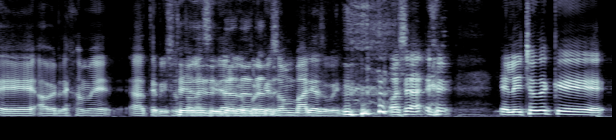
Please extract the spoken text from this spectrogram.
Eh, a ver, déjame aterrizar todas las ideas, güey, porque son varias, güey. O sea, el hecho de que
